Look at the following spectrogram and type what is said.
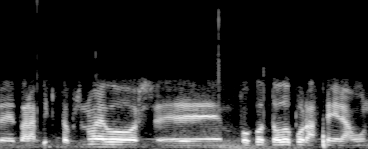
eh, para pit stops nuevos, eh, un poco todo por hacer aún.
